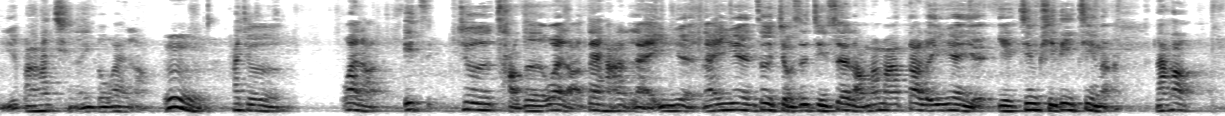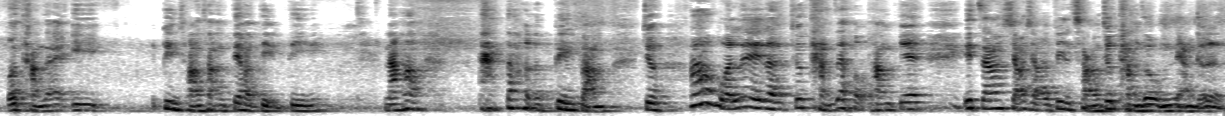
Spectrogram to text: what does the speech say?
也帮他请了一个外劳，嗯，他就外劳一直就是吵着外劳带他来医院，来医院这个九十几岁的老妈妈到了医院也也精疲力尽了，然后我躺在医病床上吊点滴，然后他到了病房就啊我累了，就躺在我旁边一张小小的病床就躺着我们两个人，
